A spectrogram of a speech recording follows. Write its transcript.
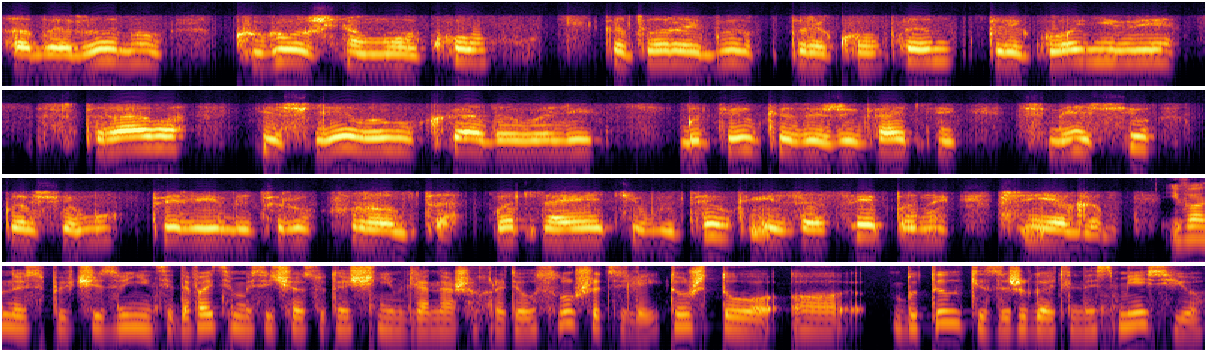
оборону к Гошному окопу, который был прокопан при Коневе Справа и слева укладывали бутылки зажигательной смесью по всему периметру фронта. Вот на эти бутылки и засыпаны снегом. Иван Осипович, извините, давайте мы сейчас уточним для наших радиослушателей то, что э, бутылки с зажигательной смесью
